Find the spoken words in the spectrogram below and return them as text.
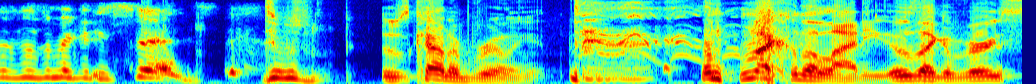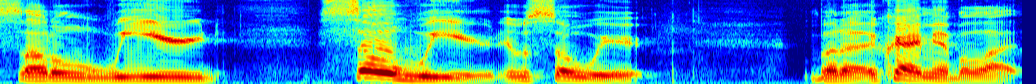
This doesn't make any sense. It was it was kind of brilliant. I'm not gonna lie to you. It was like a very subtle, weird, so weird. It was so weird, but uh, it cracked me up a lot.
